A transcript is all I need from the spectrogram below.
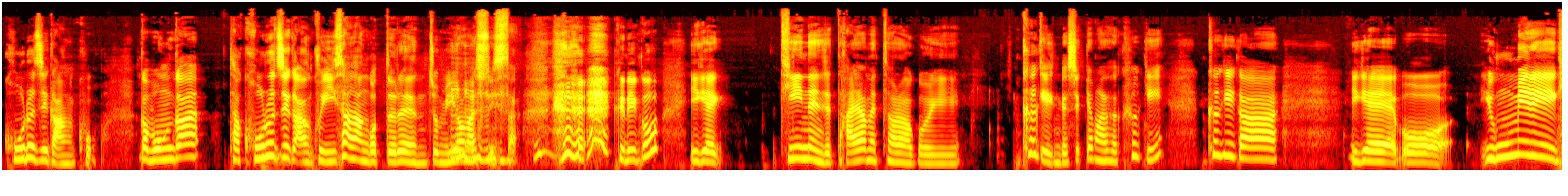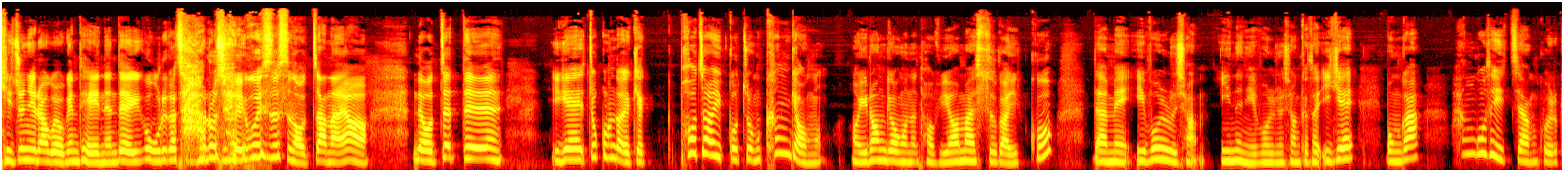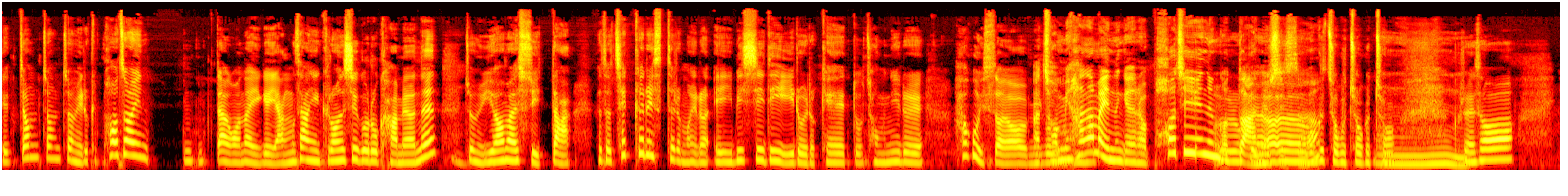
고르지가 않고 그러니까 뭔가 다 고르지가 않고 이상한 것들은 좀 위험할 수 있어요. 그리고 이게 D는 이제 다이아메터라고 이 크기, 그러니까 쉽게 말해서 크기, 크기가 이게 뭐 6mm 기준이라고 여긴 돼 있는데 이거 우리가 자로 재고 있을 수는 없잖아요. 근데 어쨌든 이게 조금 더 이렇게 퍼져 있고 좀 큰 경우 어, 이런 경우는 더 위험할 수가 있고 그다음에 이볼루션 이는 이볼루션 그래서 이게 뭔가 한 곳에 있지 않고 이렇게 점점점 이렇게 퍼져 있 다거나 이게 양상이 그런 식으로 가면은 좀 위험할 수 있다. 그래서 체크리스트를 뭐 이런 A, B, C, D, E로 이렇게 또 정리를 하고 있어요. 아. 점이 하나만 있는 게 아니라 퍼지는 것도 아닐 수 있어요. 그렇죠, 그렇죠, 그렇죠. 음. 그래서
